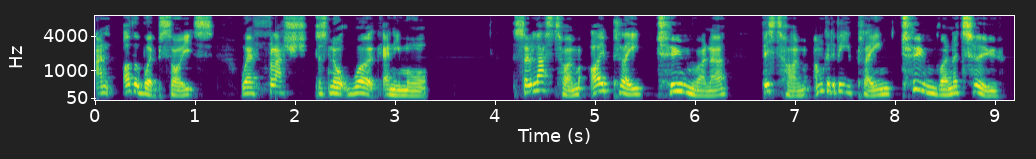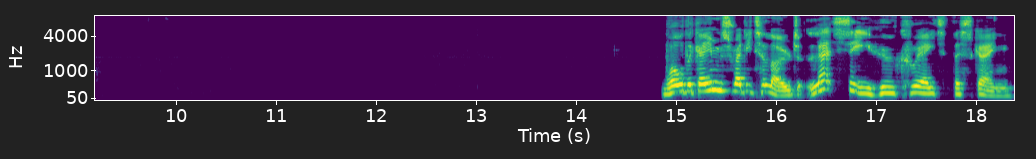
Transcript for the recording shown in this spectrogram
and other websites where Flash does not work anymore. So last time I played Tomb Runner. This time I'm going to be playing Tomb Runner 2. Well, the game's ready to load. Let's see who created this game.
